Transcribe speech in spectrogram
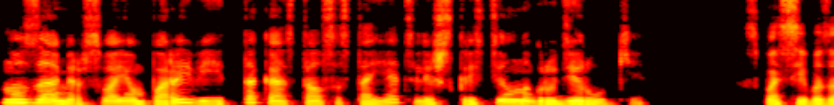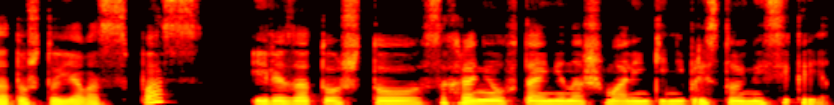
но замер в своем порыве и так и остался стоять, лишь скрестил на груди руки. «Спасибо за то, что я вас спас, или за то, что сохранил в тайне наш маленький непристойный секрет?»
